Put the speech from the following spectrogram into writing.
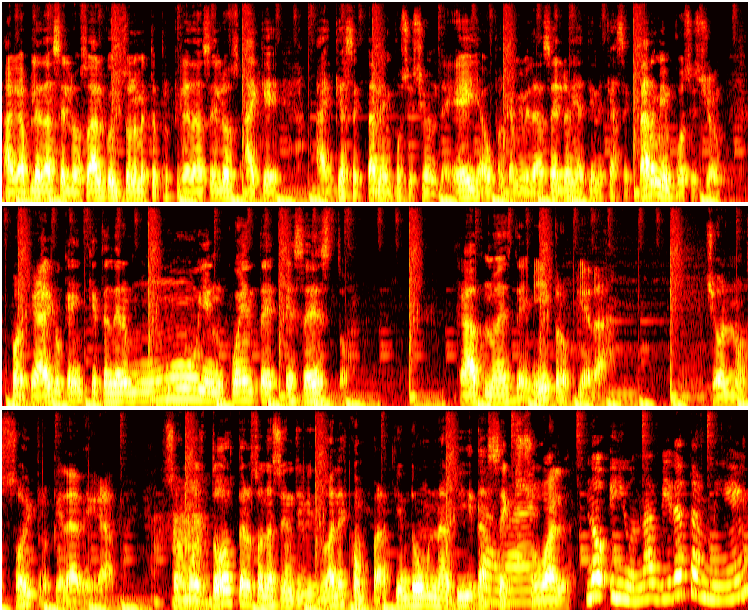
Agap le da celos algo y solamente porque le da celos hay que, hay que aceptar la imposición de ella, o porque a mí me da celos ella tiene que aceptar mi imposición. Porque algo que hay que tener muy en cuenta es esto. Gab no es de mi propiedad. Yo no soy propiedad de Gab. Ajá. Somos dos personas individuales compartiendo una vida Cabal. sexual. No, y una vida también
